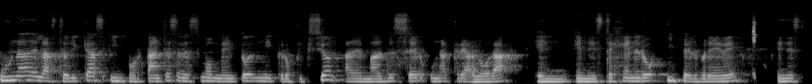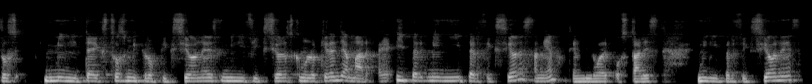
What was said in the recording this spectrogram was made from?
una de las teóricas importantes en este momento en microficción, además de ser una creadora en, en este género hiperbreve en estos mini textos, microficciones, minificciones, como lo quieran llamar, eh, hiper, mini hiperficciones también, porque en libro de postales, mini hiperficciones,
